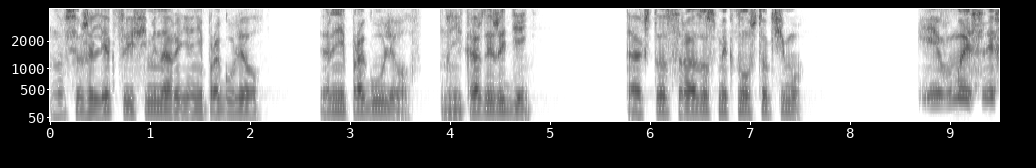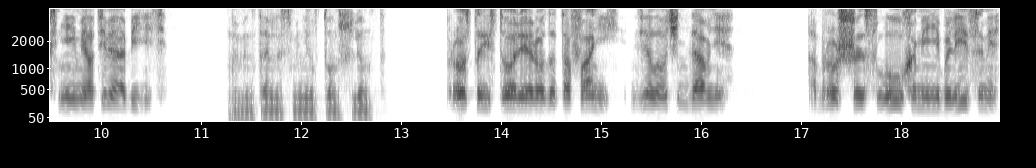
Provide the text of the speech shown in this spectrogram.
но все же лекции и семинары я не прогуливал. Вернее, прогуливал, но не каждый же день. Так что сразу смекнул, что к чему. И в мыслях не имел тебя обидеть. Моментально сменил тон Шлюнт. Просто история рода Тафаний — дело очень давнее. Обросшее слухами и небылицами,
